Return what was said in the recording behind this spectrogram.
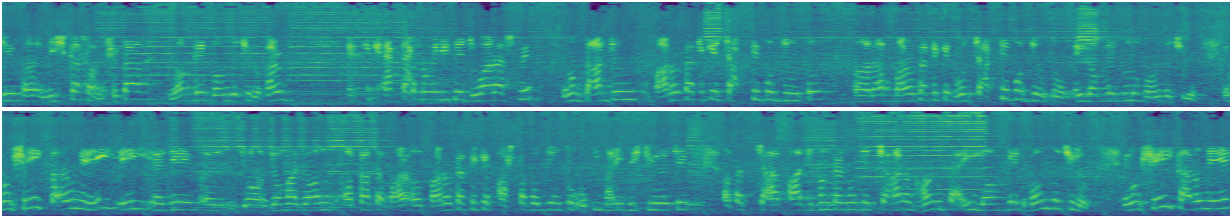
যে নিষ্কাশন, সেটা লকগেট বন্ধ ছিল। কারণ এক- একটা মিনিটে জোয়ার আসবে এবং তার জন্য বারোটা থেকে চারটে পর্যন্ত রাত বারোটা থেকে ভোর চারটে পর্যন্ত এই লকগেটগুলো বন্ধ ছিল। এবং সেই কারণে এই যে জমা জল অর্থাৎ বারোটা থেকে পাঁচটা পর্যন্ত অতি ভারী বৃষ্টি হয়েছে, অর্থাৎ চা- পাঁচ ঘণ্টার মধ্যে চার ঘণ্টা এই লকগেট বন্ধ ছিল। এবং সেই কারণে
